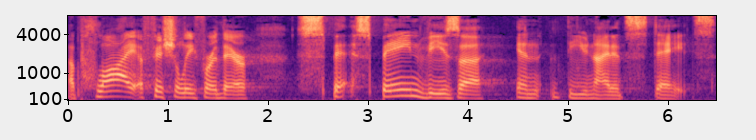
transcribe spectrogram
apply officially for their Sp- Spain visa in the United States.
